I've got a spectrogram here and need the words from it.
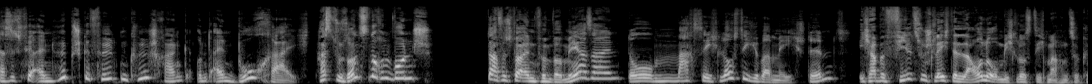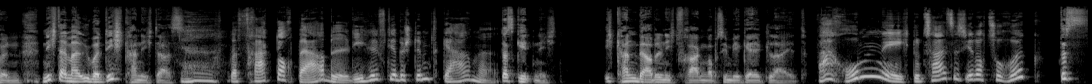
dass es für einen hübsch gefüllten Kühlschrank und ein Buch reicht. Hast du sonst noch einen Wunsch? Darf es für einen Fünfer mehr sein? Du machst dich lustig über mich, stimmt's? Ich habe viel zu schlechte Laune, um mich lustig machen zu können. Nicht einmal über dich kann ich das. Frag doch Bärbel, die hilft dir bestimmt gerne. Das geht nicht. Ich kann Bärbel nicht fragen, ob sie mir Geld leiht. Warum nicht? Du zahlst es ihr doch zurück. Das,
